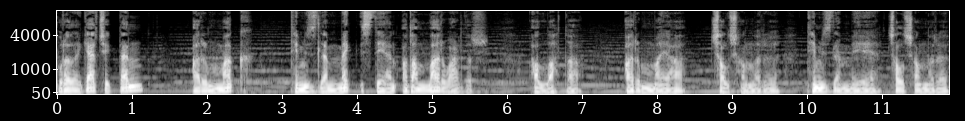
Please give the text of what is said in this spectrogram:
burada gerçekten arınmak, temizlenmek isteyen adamlar vardır. Allah da arınmaya çalışanları, temizlenmeye çalışanları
